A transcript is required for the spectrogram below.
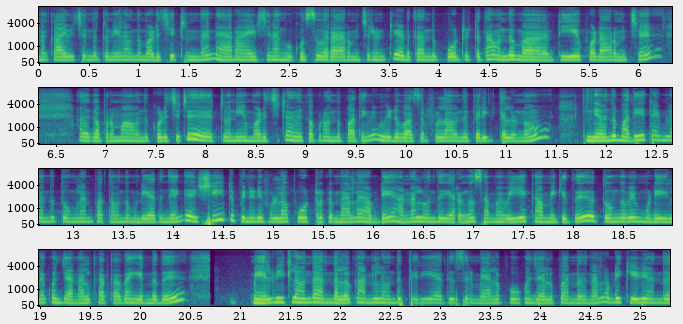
நான் காய் வச்சிருந்த துணியெல்லாம் வந்து மடிச்சிட்டு இருந்தேன். நேரம் ஆயிடுச்சுன்னா அங்கே கொசு வர ஆரம்பிச்சிருன்ட்டு எடுத்து வந்து போட்டுட்டு தான் வந்து ம டீயே போட ஆரம்பித்தேன் அதுக்கப்புறமா வந்து குடிச்சிட்டு துணியை மடிச்சிட்டு அதுக்கப்புறம் வந்து பார்த்திங்கன்னா வீடு வாசல் ஃபுல்லாக வந்து பெருக்கி தள்ளணும். இங்கே வந்து மதிய டைமில் வந்து தூங்கலான்னு பார்த்தா வந்து முடியாதுங்க. இங்கே ஷீட்டு பின்னாடி ஃபுல்லாக போட்டிருக்கறனால அப்படியே அனல் வந்து இறங்கும். செம்ம வெய்ய காமிக்குது. தூங்கவே முடியல. கொஞ்சம் அனல் காற்றா தான் இருந்தது. மேல் வீட்டில் வந்து அந்தளவுக்கு அண்ணல் வந்து தெரியாது. சரி மேலே போக கொஞ்சம் அலுப்பாக இருந்ததுனால அப்படியே கீழே வந்து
